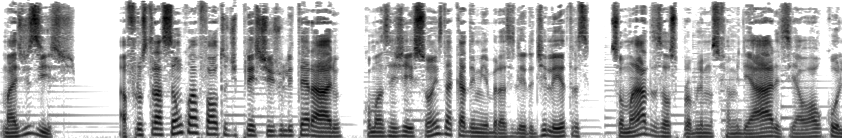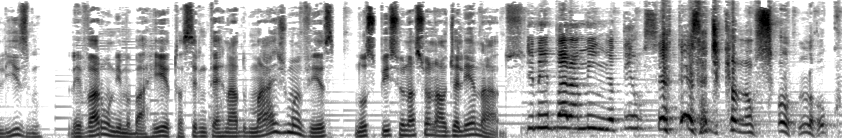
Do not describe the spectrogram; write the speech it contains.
mas desiste. A frustração com a falta de prestígio literário, como as rejeições da Academia Brasileira de Letras, somadas aos problemas familiares e ao alcoolismo, levaram Lima Barreto a ser internado mais de uma vez no Hospício Nacional de Alienados. De mim para mim, eu tenho certeza de que eu não sou louco.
